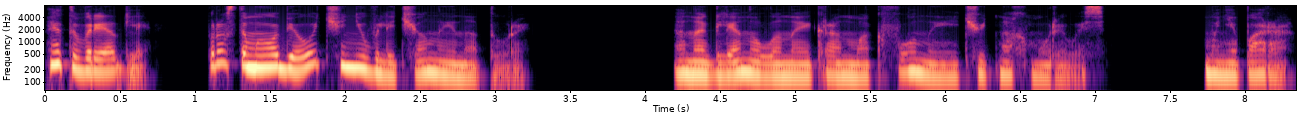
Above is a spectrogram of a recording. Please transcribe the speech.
«Это вряд ли. Просто мы обе очень увлеченные натуры». Она глянула на экран Макфона и чуть нахмурилась. «Мне пора.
